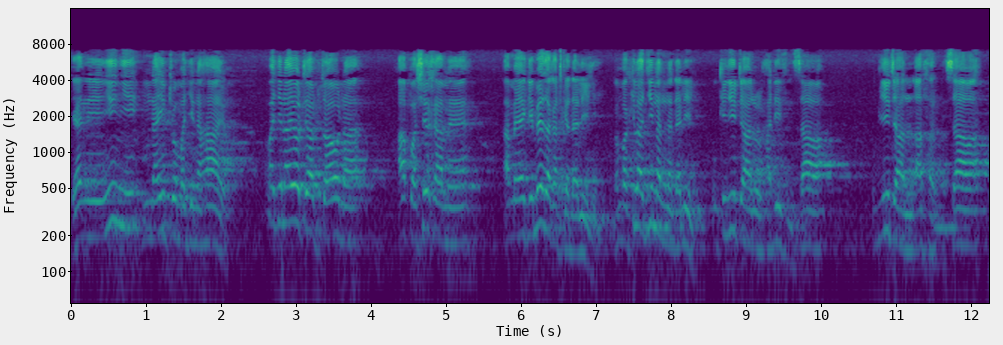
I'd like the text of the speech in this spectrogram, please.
Yaani nyinyi mnaitwa majina hayo majina yote tutaona. Hapa shekhe ame ameegemeza katika dalili kwamba kila jina lina dalili. Ukijiita alul hadith ni sawa ukijiita alul athar ni sawa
